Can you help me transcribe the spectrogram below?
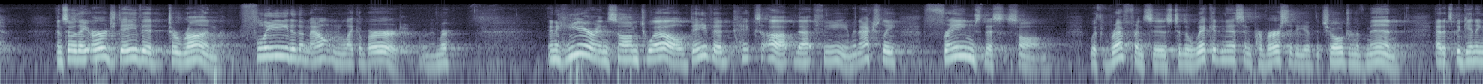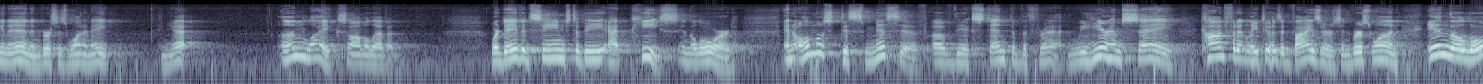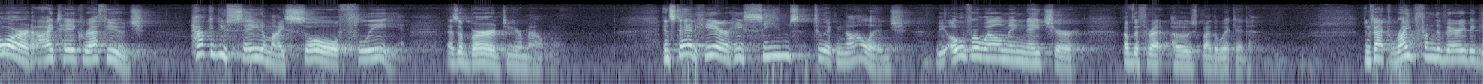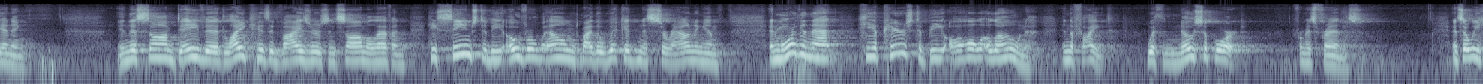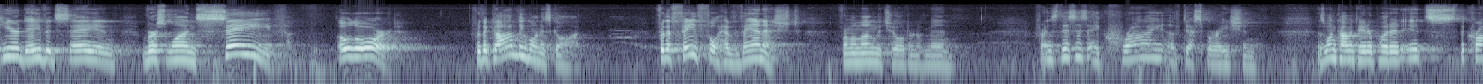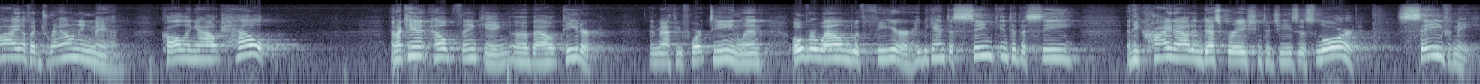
And so they urge David to run, flee to the mountain like a bird, remember? And here in Psalm 12, David picks up that theme and actually frames this psalm with references to the wickedness and perversity of the children of men at its beginning and end in verses 1 and 8. And yet, unlike Psalm 11, where David seems to be at peace in the Lord and almost dismissive of the extent of the threat, and we hear him say confidently to his advisors in verse 1 In the Lord I take refuge. How can you say to my soul, Flee as a bird to your mountain? Instead, here he seems to acknowledge the overwhelming nature of the threat posed by the wicked. In fact, right from the very beginning, in this psalm, David, like his advisors in Psalm 11, he seems to be overwhelmed by the wickedness surrounding him. And more than that, he appears to be all alone in the fight with no support from his friends. And so we hear David say in verse 1 Save, O Lord, for the godly one is gone, for the faithful have vanished from among the children of men. Friends, this is a cry of desperation. As one commentator put it, it's the cry of a drowning man calling out, Help! And I can't help thinking about Peter in Matthew 14 when, overwhelmed with fear, he began to sink into the sea and he cried out in desperation to Jesus, Lord, save me.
